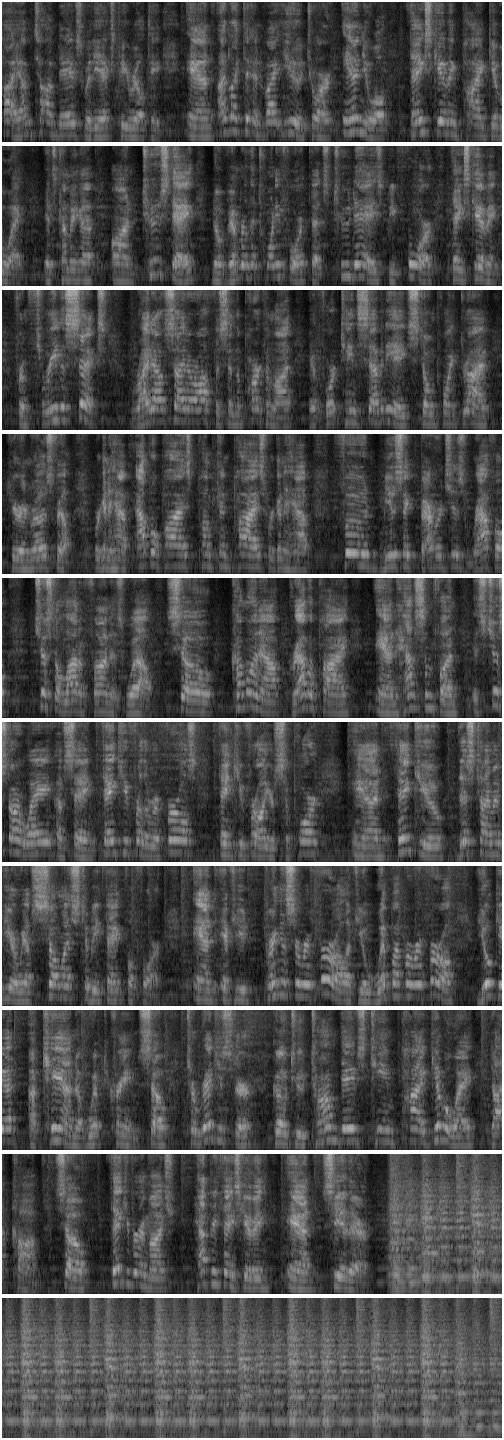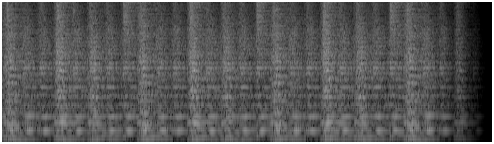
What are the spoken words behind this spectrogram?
Hi, I'm Tom Daves with eXp Realty, and I'd like to invite you to our annual Thanksgiving Pie Giveaway. It's coming up on Tuesday, November the 24th. That's two days before Thanksgiving from 3 to 6, right outside our office in the parking lot at 1478 Stone Point Drive here in Roseville. We're going to have apple pies, pumpkin pies, we're going to have food, music, beverages, raffle, just a lot of fun as well. So come on out, grab a pie, and have some fun. It's just our way of saying thank you for the referrals, thank you for all your support, and thank you this time of year. We have so much to be thankful for. And if you bring us a referral, if you whip up a referral, you'll get a can of whipped cream. So to register, go to tomdavesteampiegiveaway.com. So thank you very much. Happy Thanksgiving and see you there.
